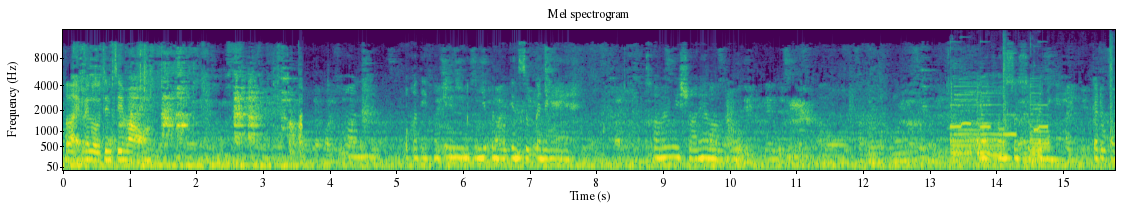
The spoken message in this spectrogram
อะไรไม่รู้จิมจิเมาปกติเขากินคนญี่ปุ่นเขากินซุปกันยังไงเขาไม่มีช้อนให้เรา เขาซ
